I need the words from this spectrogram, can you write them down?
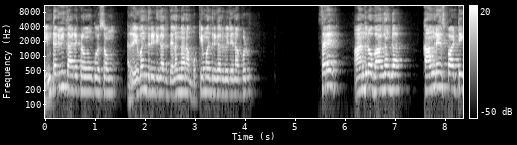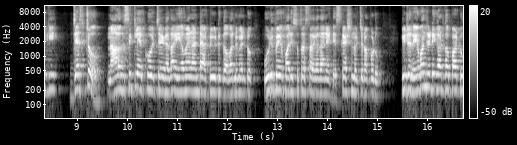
ఇంటర్వ్యూ కార్యక్రమం కోసం రేవంత్ రెడ్డి గారు తెలంగాణ ముఖ్యమంత్రి గారు వెళ్ళినప్పుడు సరే అందులో భాగంగా కాంగ్రెస్ పార్టీకి జస్ట్ నాలుగు సీట్లు ఎక్కువ వచ్చాయి కదా ఏమైనా అంటే అటు ఇటు గవర్నమెంట్ ఊడిపోయే పరిస్థితి వస్తుంది కదా అనే డిస్కషన్ వచ్చినప్పుడు ఇటు రేవంత్ రెడ్డి గారితో పాటు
